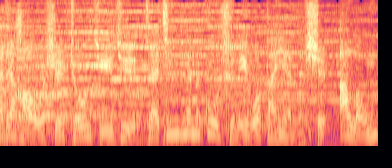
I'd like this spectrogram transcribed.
大家好，我是周菊菊，在今天的故事里，我扮演的是阿龙。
